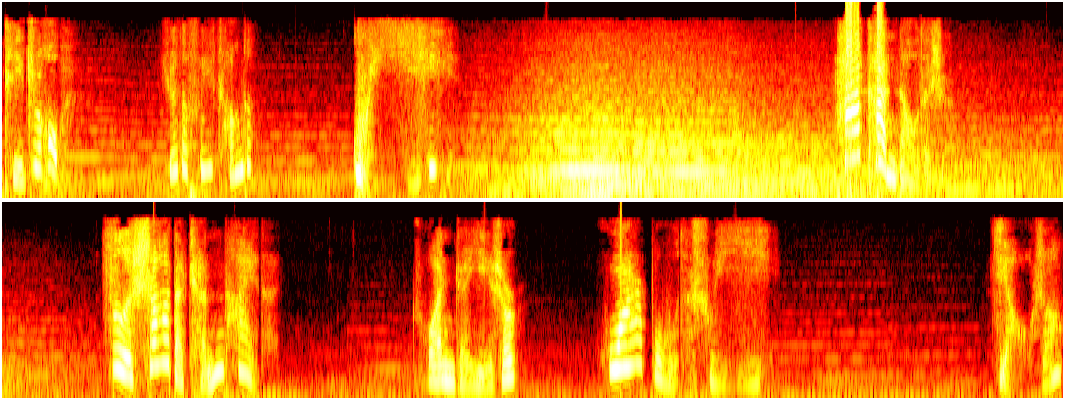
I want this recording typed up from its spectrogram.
体之后，觉得非常的诡异。他看到的是自杀的陈太太，穿着一身花布的睡衣，脚上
